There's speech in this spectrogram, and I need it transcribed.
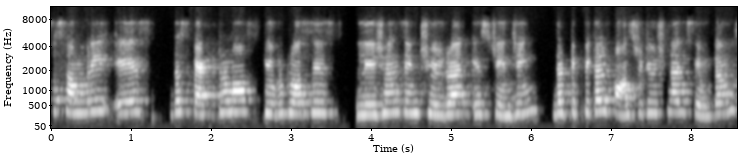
So summary is the spectrum of tuberculosis lesions in children is changing. The typical constitutional symptoms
